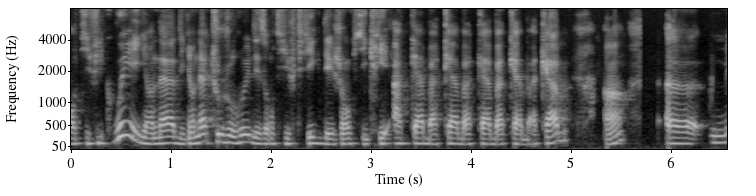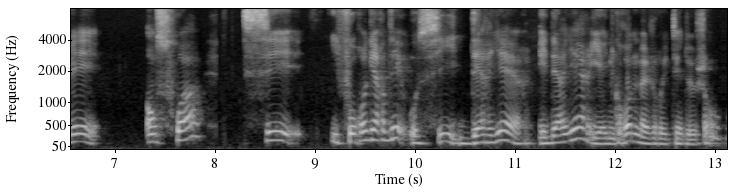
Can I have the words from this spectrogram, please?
anti-flic. Oui, il y en a, il y en a toujours eu des anti-flics, des gens qui crient ACAB, ACAB, ACAB, ACAB, ACAB. Hein mais en soi, c'est, il faut regarder aussi derrière. Et derrière, il y a une grande majorité de gens,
